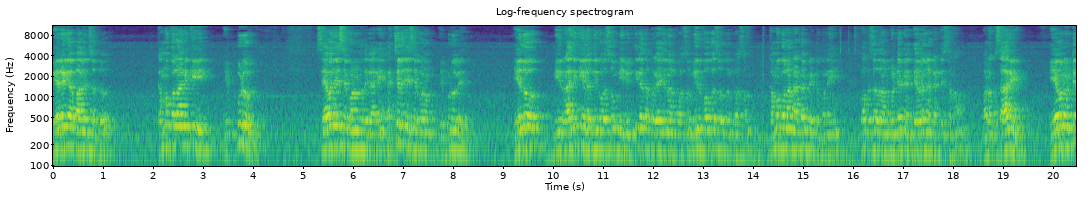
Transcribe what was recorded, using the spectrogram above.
వేరేగా భావించద్దు. కమ్మ కులానికి ఎప్పుడు సేవ చేసే గుణం ఉంటుంది కానీ హత్యలు చేసే గుణం ఎప్పుడూ లేదు. ఏదో మీ రాజకీయ లబ్ధి కోసం మీ వ్యక్తిగత ప్రయోజనాల కోసం మీరు ఫోకస్ అవుతున్న కోసం కమ్మ కులాన్ని అడ్డం పెట్టుకుని ఫోకస్ అవుదాం అనుకుంటే మేము తీవ్రంగా ఖండిస్తున్నాం. మరొకసారి ఏమైనా ఉంటే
